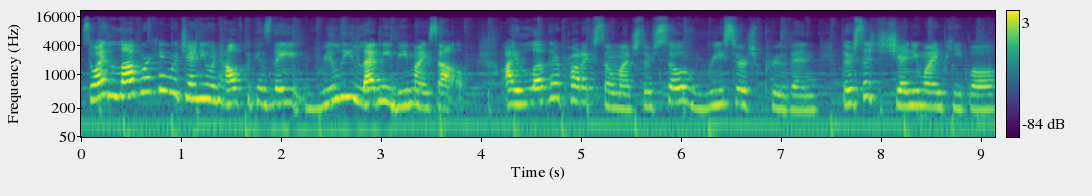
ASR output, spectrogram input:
So I love working with Genuine Health because they really let me be myself. I love their products so much. They're so research proven. They're such genuine people.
